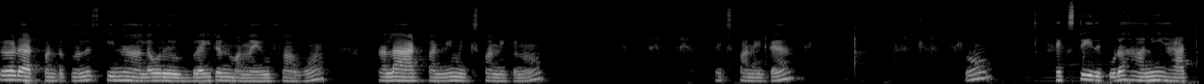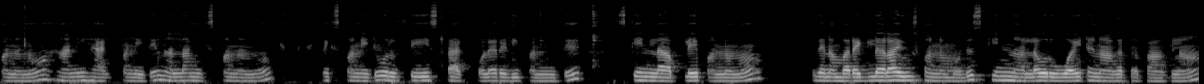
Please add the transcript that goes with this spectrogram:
கேர்டு ஆட் பண்ணுறதுனால ஸ்கின்னு நல்லா ஒரு பிரைட்டன் பண்ண யூஸ் ஆகும். நல்லா ஆட் பண்ணி மிக்ஸ் பண்ணிக்கணும். மிக்ஸ் பண்ணிவிட்டேன் அப்புறம் நெக்ஸ்ட்டு இது கூட ஹனி ஆட் பண்ணணும். ஹனி ஆட் பண்ணிவிட்டு நல்லா மிக்ஸ் பண்ணணும். மிக்ஸ் பண்ணிவிட்டு ஒரு ஃபேஸ் பேக் போல் ரெடி பண்ணிவிட்டு ஸ்கின்னில் அப்ளை பண்ணணும். இதை நம்ம ரெகுலராக யூஸ் பண்ணும்போது ஸ்கின் நல்லா ஒரு ஒயிட்டன் ஆகிறத பார்க்கலாம்.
